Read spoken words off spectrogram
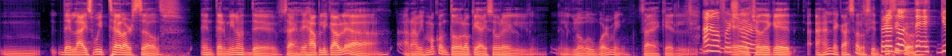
mm, the lies we tell ourselves en términos de, o sea, es aplicable a ahora mismo con todo lo que hay sobre el, el global warming. ¿Sabes? Que el, Ah, no, for el sure. hecho de que háganle caso a los Pero científicos. eso, de- yo,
